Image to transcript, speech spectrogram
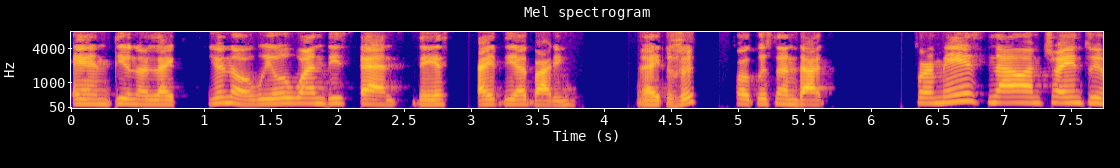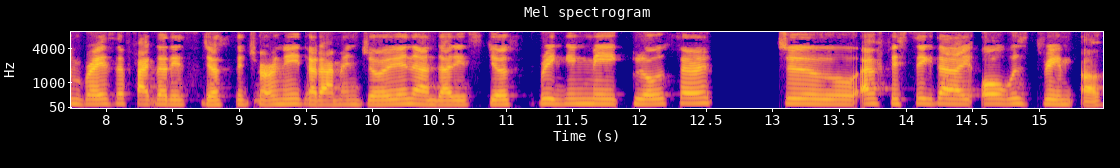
And, you know, like, you know, we all want this end, this ideal body. Like Mhm. focus on that. For me, it's now I'm trying to embrace the fact that it's just a journey that I'm enjoying and that it's just bringing me closer to a physique that I always dreamed of,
